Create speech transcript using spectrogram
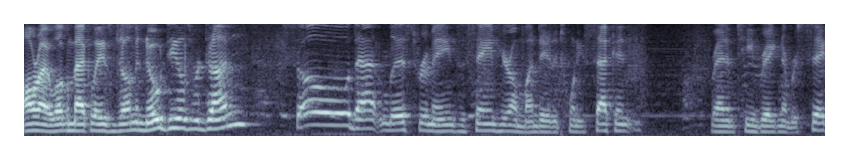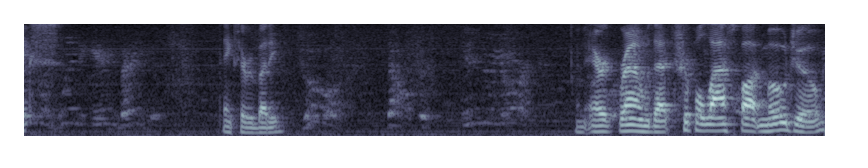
All right, welcome back, ladies and gentlemen. No deals were done, so that list remains the same here on Monday the 22nd. Random team break number six. Thanks, everybody. And Eric Brown with that triple last spot mojo.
